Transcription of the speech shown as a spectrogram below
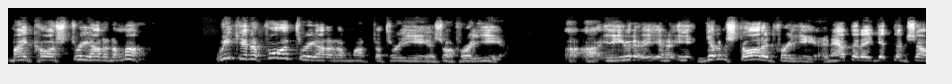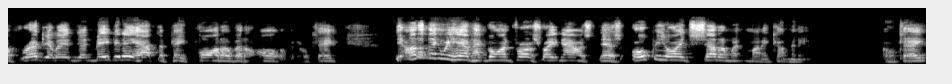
might cost 300 a month. We can afford 300 a month for three years or for a year uh, uh even you know, get them started for a year, and after they get themselves regulated, then maybe they have to pay part of it or all of it. Okay. The other thing we have going for us right now is there's opioid settlement money coming in. Okay.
